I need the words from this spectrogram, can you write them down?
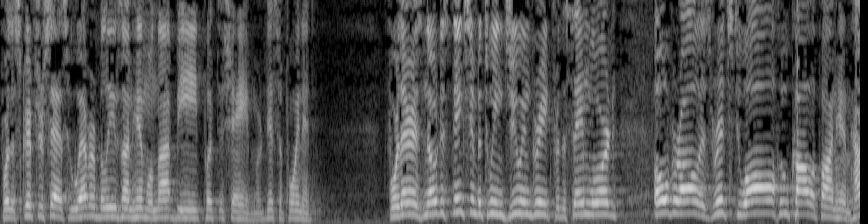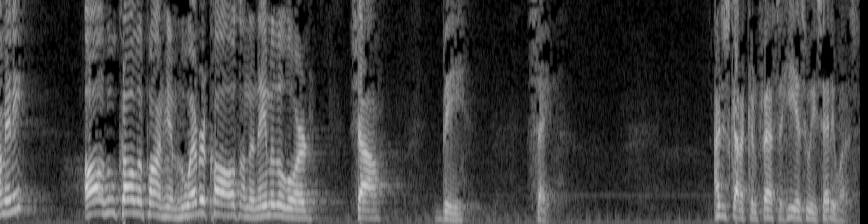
For the scripture says, whoever believes on him will not be put to shame or disappointed. For there is no distinction between Jew and Greek, for the same Lord over all is rich to all who call upon him. How many? All who call upon him. Whoever calls on the name of the Lord shall be saved. I just got to confess that he is who he said he was.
